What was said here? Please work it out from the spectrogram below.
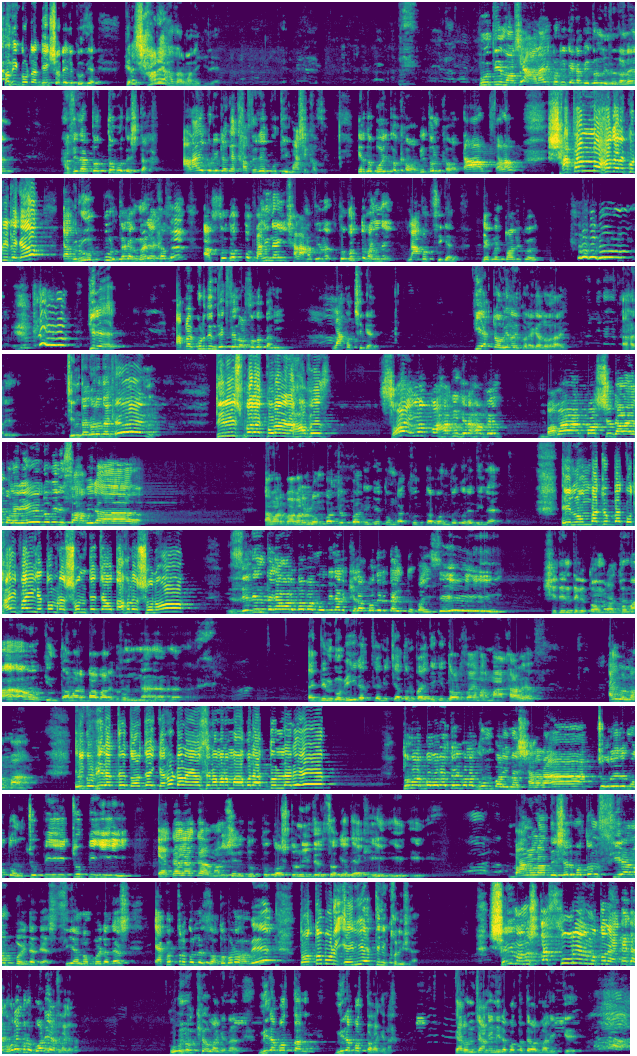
আমি গোটা ডিকশনারি খুঁজে কিরে সাড়ে হাজার মানে কি রে? প্রতি মাসে আড়াই কোটি টাকা বেতন দিতে জানেন? হাসিনার তথ্য উপদেষ্টা। আড়াই কোটি টাকা খাসে রে, প্রতি মাসে খাসে। এর তো বৈধ খাওয়া, বেতন খাওয়া, তার ছাড়াও সাতান্ন হাজার কোটি টাকা এক রূপপুর থেকে মেরে খাসে, আর চোখত্ব পানি নাই, সারা হাসিনার চোখত্ব পানি নাই লাখত চিকেন। দেখবেন টয়লেট কিরে আপনার কোনোদিন দেখছেন ওর চোখত পানি? লাখত চিকেন। কি একটা অভিনয় করে গেল ভাই। আরে চিন্তা করে দেখেন তিরিশ পারা কোরআনের হাফেজ, ছয় লক্ষ হাদিসের হাফেজ। বাবার পাশে দাঁড়ায় বলে, রে নবীর সাহাবিরা, আমার বাবার লম্বা জুব্বা দেখে তোমরা খুদ্া বন্ধ করে দিলে। এই লম্বা জুব্বা কোথায় পাইলে তোমরা শুনতে চাও? তাহলে শোনো, যেদিন থেকে আমার বাবা মদিনার খেলাফতের দায়িত্ব পাইছে, সেদিন থেকে তোমরা ঘুমাও, কিন্তু আমার বাবার ঘুম না একদিন গভীর রাত্রে আমি চেতন পাই দেখি দরজায় আমার মা খাড়া হয়ে আছে। আমি বললাম, মা, এই গভীর রাত্রে দরজায় কেন দাঁড়ায় আছেন? আমার মা বলে, আবদুল্লাহ রে, তোমার বাবা রাতের বেলা ঘুম পাড়ে না, সারা রাত চোরের মতন চুপি চুপি একা একা মানুষের দুঃখ কষ্ট নিজের চোখে দেখে। বাংলাদেশের মতন ছিয়ানব্বইটা দেশ ছিয়ানব্বইটা দেশ একত্র করলে যত বড় হবে, তত বড় এরিয়ায় তিনি খলিফা। সেই মানুষটা চোরের মতন একা একা ঘরে কোনো বডি গার্ড লাগে না। কোনো কেউ লাগে না। নিরাপত্তা নিরাপত্তা লাগে না। কারণ জানে নিরাপত্তা দেওয়ার মালিককে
